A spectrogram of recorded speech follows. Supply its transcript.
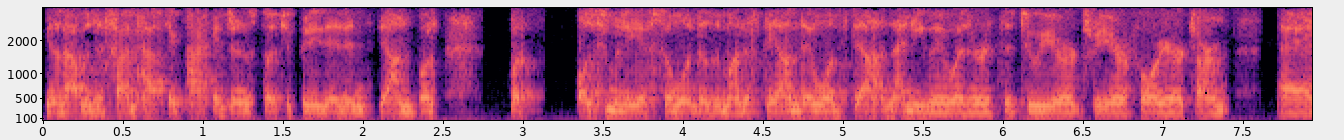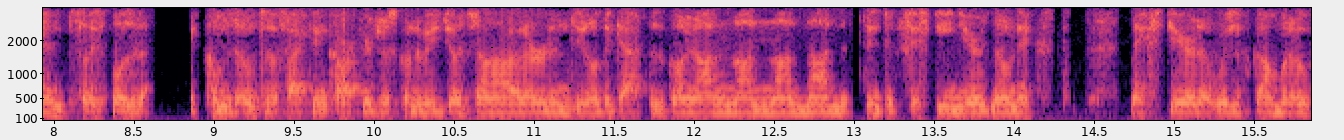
You know, that was a fantastic package and such a pity they didn't stay on. But but ultimately if someone doesn't want to stay on, they won't stay on anyway, whether it's a two year, three year, four year term. Um, so I suppose it comes down to the fact in Cork you're just going to be judged on All Ireland. You know, the gap is going on and on and on and on. It's into 15 years now next next year that we'll have gone without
